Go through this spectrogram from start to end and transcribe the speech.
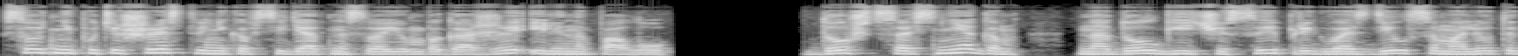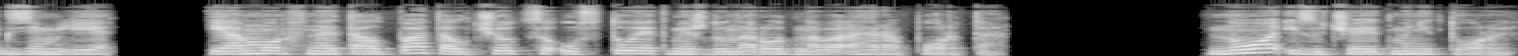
Сотни путешественников сидят на своем багаже или на полу. Дождь со снегом на долгие часы пригвоздил самолеты к земле, и аморфная толпа толчется у стоек международного аэропорта. Ноа изучает мониторы.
